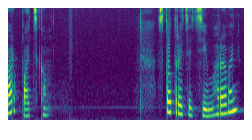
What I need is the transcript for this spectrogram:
Карпатська 137 гривень.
